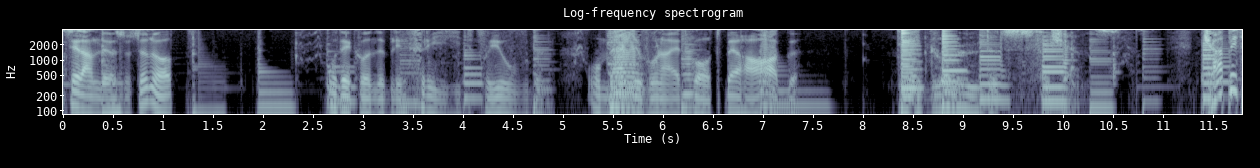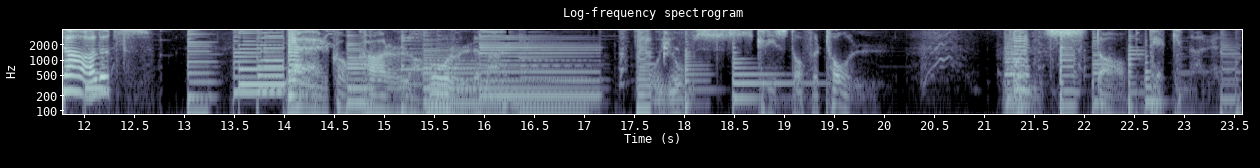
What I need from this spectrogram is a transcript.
Sedan löses den upp och det kunde bli frid på jorden och människorna ett gott behag. Det är guldets förtjänst. Kapitalets. Där kom Karl Horleman och Jos Kristoffer Toll stavtecknare.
